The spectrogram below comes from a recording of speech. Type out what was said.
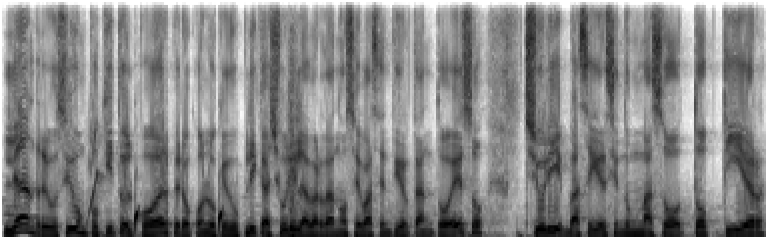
Le han reducido un poquito el poder, pero con lo que duplica Shuri la verdad no se va a sentir tanto eso. Shuri va a seguir siendo un mazo top tier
